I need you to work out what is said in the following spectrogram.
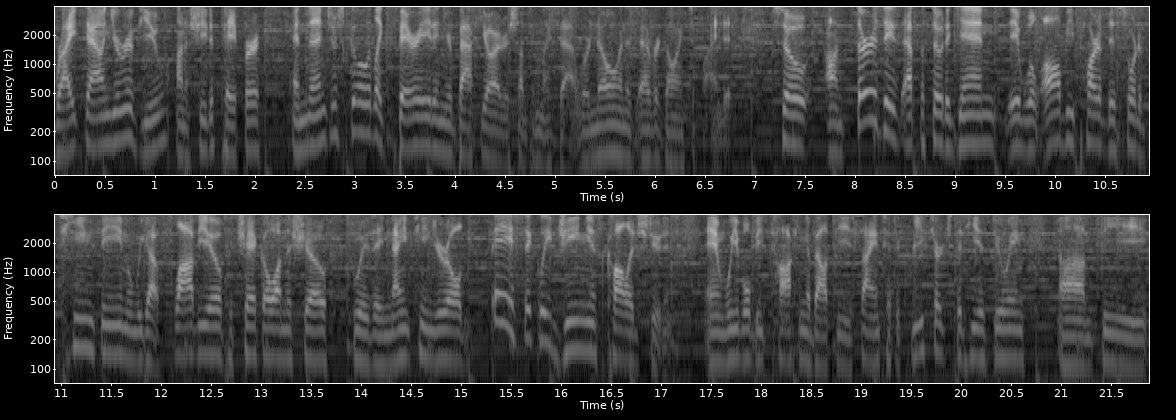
write down your review on a sheet of paper and then just go like bury it in your backyard or something like that where no one is ever going to find it. So on Thursday's episode, again, it will all be part of this sort of team theme. And we got Flavio Pacheco on the show, who is a 19 year old, basically genius college student. And we will be talking about the scientific research that he is doing, um, the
